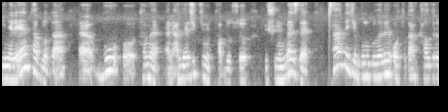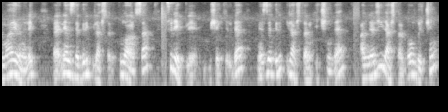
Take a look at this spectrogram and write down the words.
yineleyen tabloda e, bu o, tanı yani alerjik rinit tablosu düşünülmez de sadece bulguları ortadan kaldırmaya yönelik e, nezle grip ilaçları kullanılsa sürekli bir şekilde nezle grip ilaçlarının içinde alerji ilaçları da olduğu için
